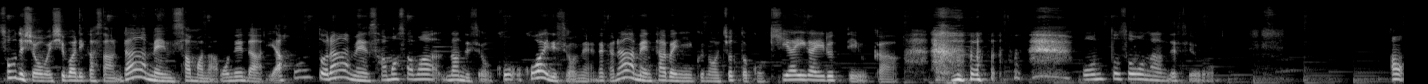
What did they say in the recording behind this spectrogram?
そうでしょう、石張かさん。ラーメン様なお値段。いや、ほんとラーメン様々なんですよ。こ怖いですよね。だからラーメン食べに行くのはちょっとこう気合がいるっていうか。ほんとそうなんですよ。あ、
